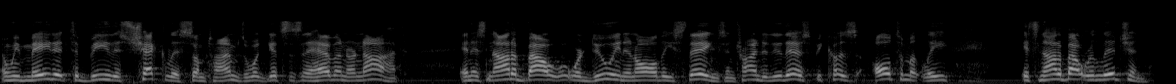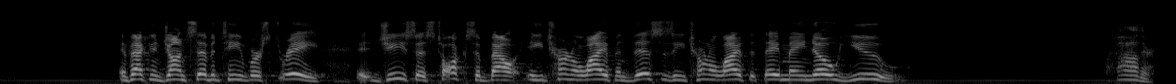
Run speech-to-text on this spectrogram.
And we've made it to be this checklist sometimes of what gets us into heaven or not. And it's not about what we're doing in all these things and trying to do this because ultimately it's not about religion. In fact, in John 17, verse 3, Jesus talks about eternal life, and this is eternal life that they may know you, the Father,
